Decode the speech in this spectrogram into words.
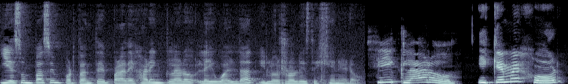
Y es un paso importante para dejar en claro la igualdad y los roles de género. Sí, claro. ¿Y qué mejor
